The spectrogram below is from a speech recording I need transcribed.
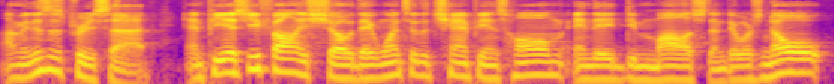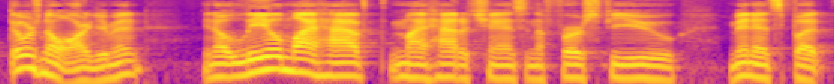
I mean, this is pretty sad. And PSG finally showed they went to the champions' home and they demolished them. There was no there was no argument. You know, Lille might have might had a chance in the first few minutes, but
